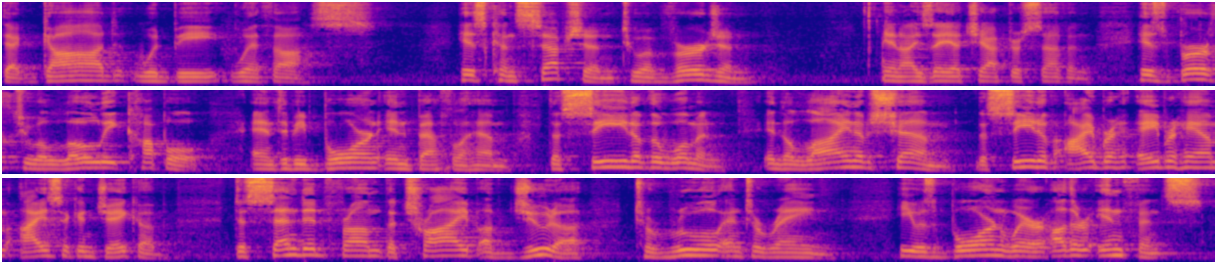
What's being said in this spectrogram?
that God would be with us. His conception to a virgin in Isaiah chapter 7, his birth to a lowly couple and to be born in Bethlehem, the seed of the woman in the line of Shem, the seed of Abraham, Isaac, and Jacob, descended from the tribe of Judah to rule and to reign. He was born where other infants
